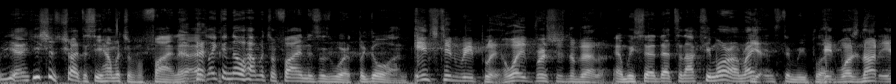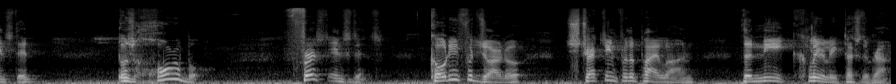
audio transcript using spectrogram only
yeah, he should try to see how much of a fine. I'd like to know how much a fine this is worth, but go on. Instant replay, Hawaii versus Nevada. And we said that's an oxymoron, right? Yeah. Instant replay. It was not instant. It was horrible. First instance, Cody Fajardo stretching for the pylon. The knee clearly touched the ground.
